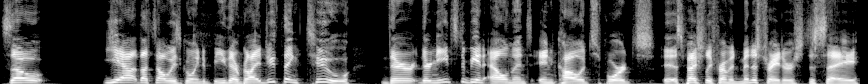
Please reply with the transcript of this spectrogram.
So yeah, that's always going to be there. But I do think too there there needs to be an element in college sports, especially from administrators, to say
